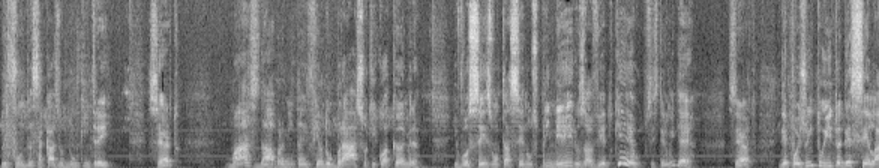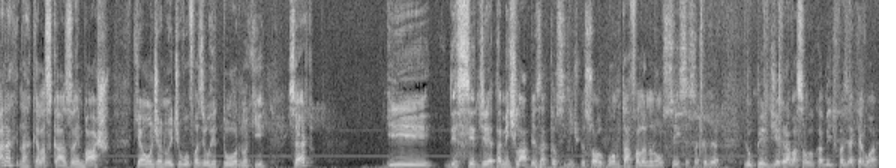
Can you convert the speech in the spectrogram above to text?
do fundo dessa casa, eu nunca entrei, certo? Mas dá pra mim estar tá enfiando o braço aqui com a câmera e vocês vão estar tá sendo os primeiros a ver do que eu, pra vocês terem uma ideia, certo? E depois o intuito é descer lá na, naquelas casas lá embaixo, que é onde à noite eu vou fazer o retorno aqui, certo? E descer diretamente lá. Apesar que é o seguinte, pessoal, como tá falando, eu não sei se essa câmera eu perdi a gravação que eu acabei de fazer aqui agora.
